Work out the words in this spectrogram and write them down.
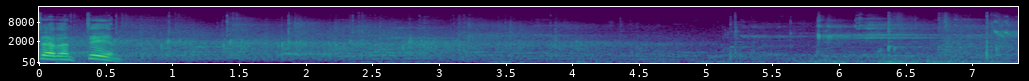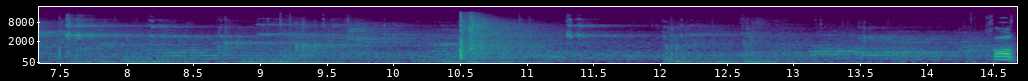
17. Fault.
